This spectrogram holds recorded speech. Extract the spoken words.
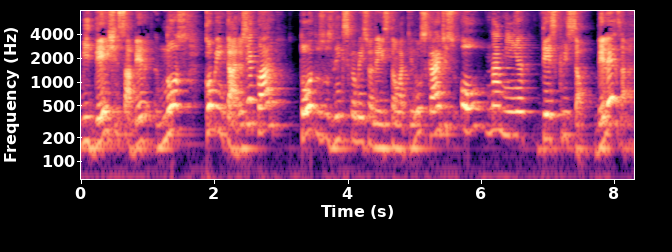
Me deixe saber nos comentários. E é claro, todos os links que eu mencionei estão aqui nos cards ou na minha descrição. Beleza?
